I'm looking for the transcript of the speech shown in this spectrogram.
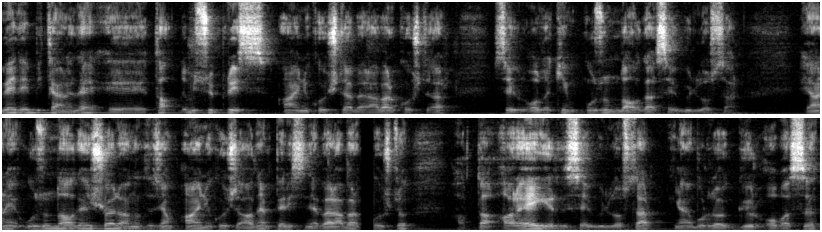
Ve de bir tane de e, tatlı bir sürpriz. Aynı koşuda beraber koştular. Sevgili o da kim? Uzun dalga sevgili dostlar. Yani uzun dalgayı şöyle anlatacağım. Aynı koşuda Adem Perisi'yle beraber koştu. Hatta araya girdi sevgili dostlar. Yani burada Gür Obası,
